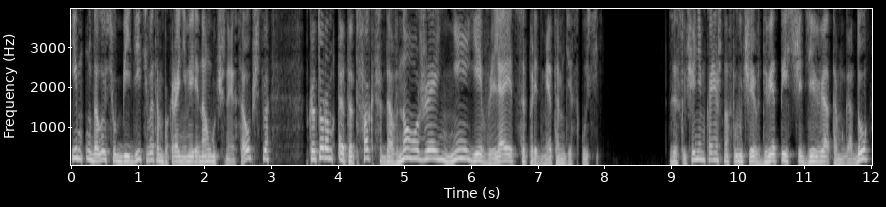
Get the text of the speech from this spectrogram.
Им удалось убедить в этом, по крайней мере, научное сообщество, в котором этот факт давно уже не является предметом дискуссий. За исключением, конечно, случая в 2009 году,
